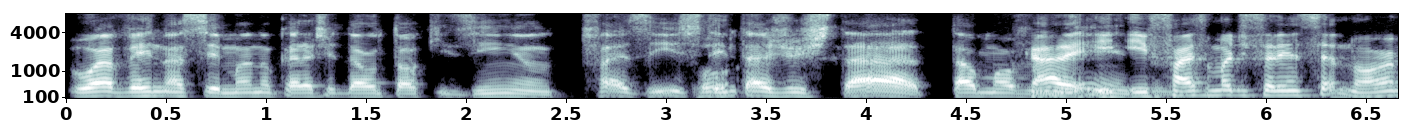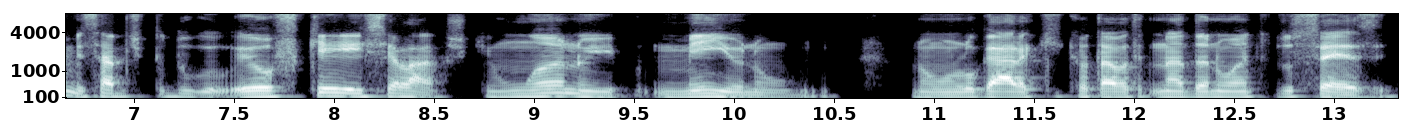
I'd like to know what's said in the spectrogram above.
uma vez na semana o cara te dá um toquezinho, faz isso, pô, tenta ajustar tal Cara, e, e movimento. faz uma diferença enorme, sabe? Tipo, do, eu fiquei, sei lá, acho que um ano e meio num, num lugar aqui que eu tava nadando antes do SESI.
